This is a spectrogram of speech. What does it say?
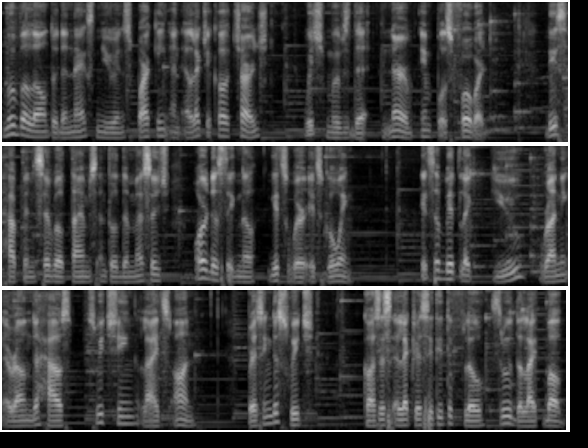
move along to the next neuron sparking an electrical charge which moves the nerve impulse forward. This happens several times until the message or the signal gets where it's going. It's a bit like you running around the house switching lights on. Pressing the switch causes electricity to flow through the light bulb.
